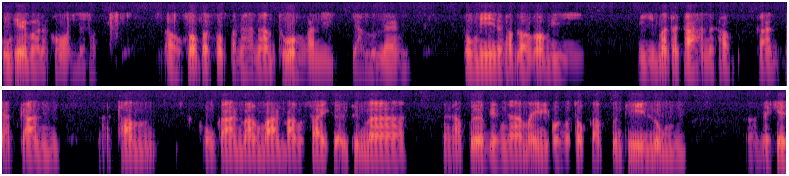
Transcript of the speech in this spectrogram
กรุงเทพมหานครนะครับ เราก็ประสบปัญหาน้ำท่วมกันอย่างรุนแรง ตรงนี้นะครับ เราก็มีมีมาตรการนะครับ การจัดการทำโครงการบางบาลบางไทรเกิดขึ้นมานะครับ เพื่อเบี่ยงน้ำไม่มีผลกระทบกับพื้นที่ลุ่มในเขต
